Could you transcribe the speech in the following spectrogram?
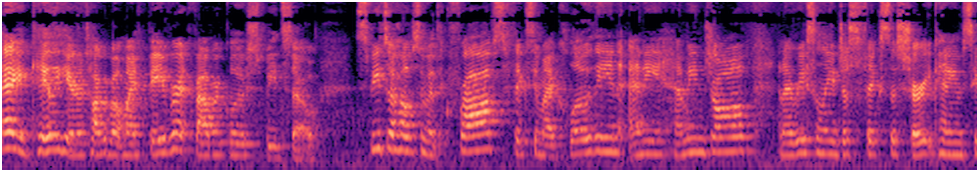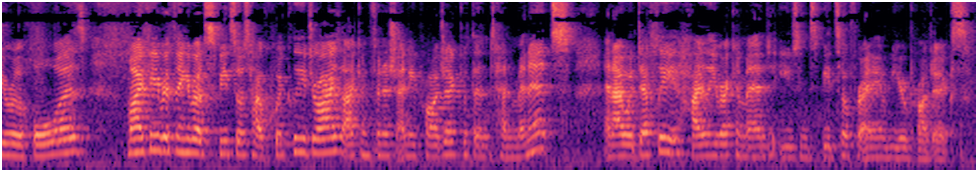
Hey, Kailey here to talk about my favorite fabric glue, Speed-Sew. Speed-Sew helps me with crafts, fixing my clothing, any hemming job, and I recently just fixed this shirt. You can't even see where the hole was. My favorite thing about Speed-Sew is how quickly it dries. I can finish any project within 10 minutes, and I would definitely highly recommend using Speed-Sew for any of your projects.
